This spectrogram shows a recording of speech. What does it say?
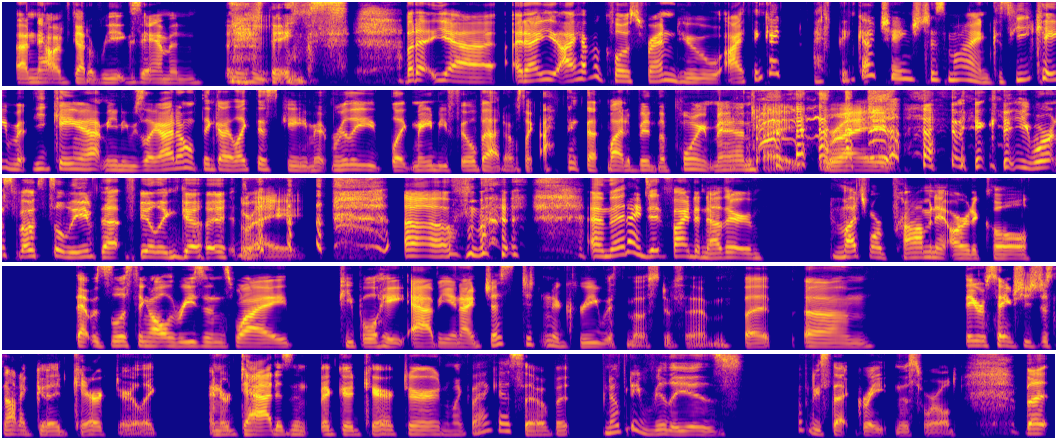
uh, now I've got to re-examine Mhm. things. But uh, yeah, and I I have a close friend who I think I I think I changed his mind because he came he came at me and he was like, I don't think I like this game. It really like made me feel bad. I was like, I think that might have been the point, man. Right, right. I think you weren't supposed to leave that feeling good. Right. Um, and then I did find another much more prominent article that was listing all the reasons why people hate Abby, and I just didn't agree with most of them. But um, they were saying she's just not a good character, like, and her dad isn't a good character. And I'm like, well, I guess so, but nobody really is. Nobody's that great in this world. But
